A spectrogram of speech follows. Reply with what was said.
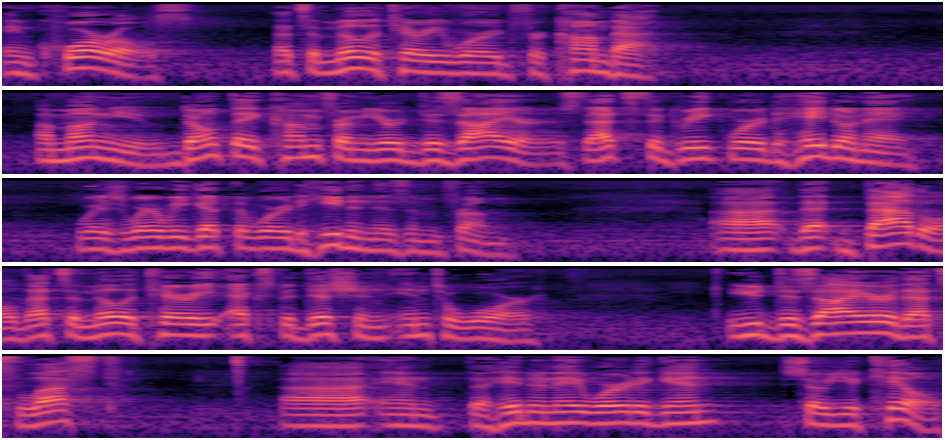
And quarrels, that's a military word for combat among you. Don't they come from your desires? That's the Greek word hedone, which is where we get the word hedonism from. Uh, that battle, that's a military expedition into war. You desire, that's lust. Uh, and the hedone word again, so you kill.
